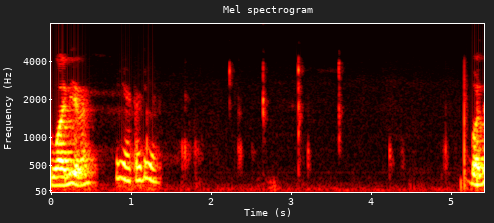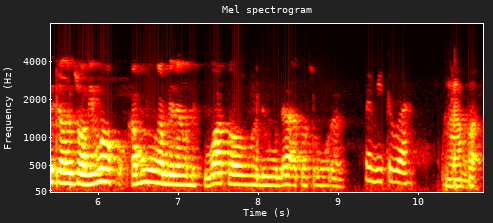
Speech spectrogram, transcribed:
Tua dia kan? Iya tadi ya berarti calon suamimu kamu ngambil yang lebih tua atau lebih muda atau seumuran? Lebih tua. Kenapa?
